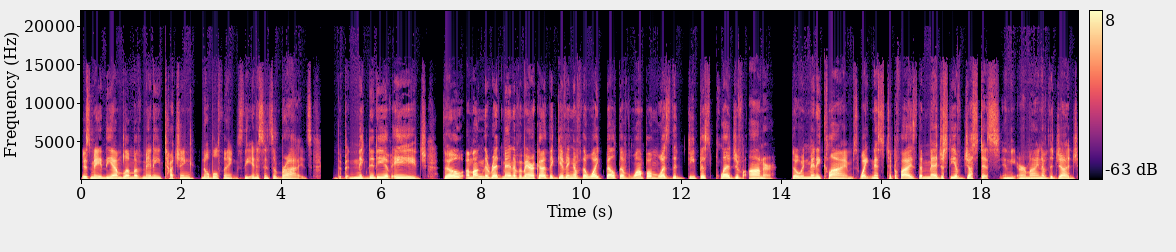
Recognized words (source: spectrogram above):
is made the emblem of many touching, noble things, the innocence of brides, the benignity of age, though among the red men of America the giving of the white belt of wampum was the deepest pledge of honor though in many climes whiteness typifies the majesty of justice in the ermine of the judge,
